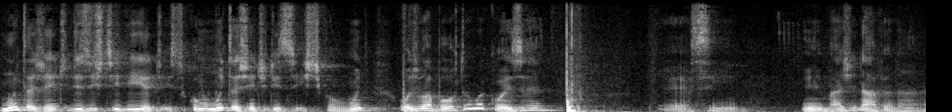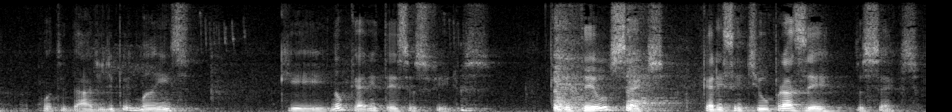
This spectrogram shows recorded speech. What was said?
Muita gente desistiria disso, como muita gente desiste. Como muito... Hoje o aborto é uma coisa é, assim, inimaginável, né? A quantidade de mães que não querem ter seus filhos, querem ter o sexo, querem sentir o prazer do sexo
